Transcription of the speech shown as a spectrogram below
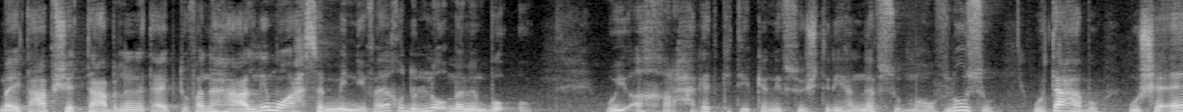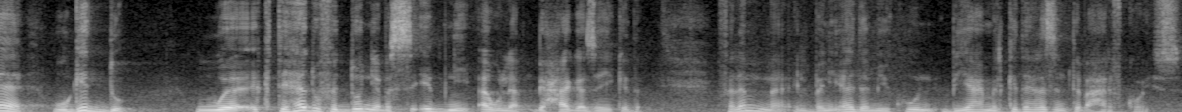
ما يتعبش التعب اللي أنا تعبته فأنا هعلمه أحسن مني فياخد اللقمة من بقه. ويأخر حاجات كتير كان نفسه يشتريها لنفسه. ما هو فلوسه وتعبه وشقاه وجده واجتهاده في الدنيا بس ابني أولى بحاجة زي كده. فلما البني آدم يكون بيعمل كده لازم تبقى عارف كويس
